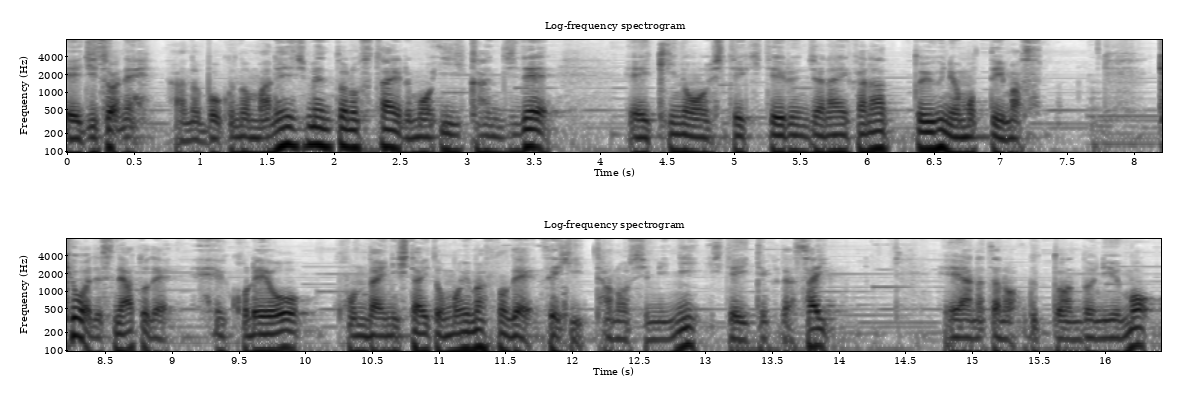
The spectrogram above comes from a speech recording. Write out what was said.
えー、実はね、あの僕のマネジメントのスタイルもいい感じで、えー、機能してきているんじゃないかなというふうに思っています。今日はですね、後でこれを本題にしたいと思いますので、ぜひ楽しみにしていてください。えあなたのグッドニューも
